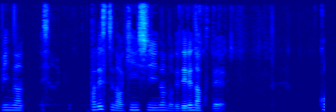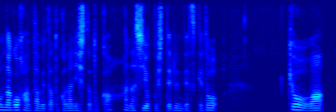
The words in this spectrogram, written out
みんなパレスチナは禁止なので出れなくてこんなご飯食べたとか何したとか話よくしてるんですけど今日は、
